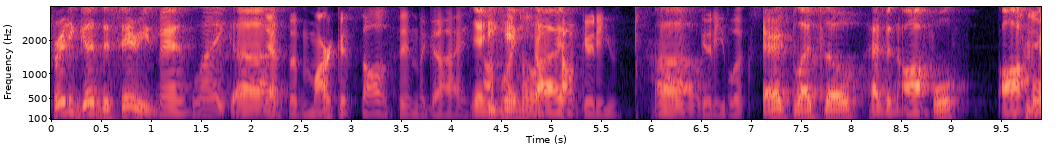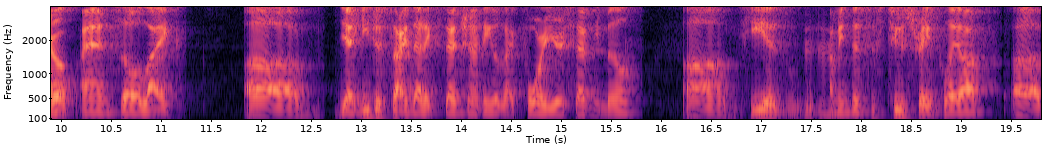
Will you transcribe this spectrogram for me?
pretty good this series, man. Like, uh, yeah, but Marc Gasol has been the guy. Yeah, he I'm came like alive. how good he, how Uh, good he looks. Eric Bledsoe has been awful, awful, Yeah. and so like, um, yeah, he just signed that extension. I think it was like four years, seventy mil. Um, he is. Mhm. I mean, this is two straight playoff uh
